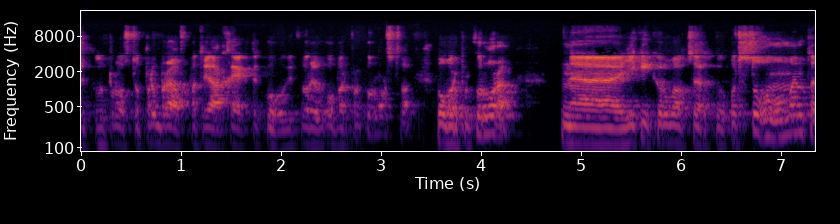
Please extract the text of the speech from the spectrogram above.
І, коли просто прибрав патріарха як такого, відтворив оберпрокурорства, оберпрокурора, який керував церквою. От з того моменту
